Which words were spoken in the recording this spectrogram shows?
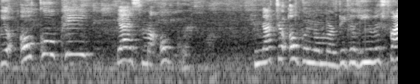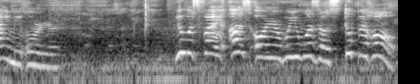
Your uncle, P? Yes, my uncle. Not your uncle no more because he was fighting me earlier. You was fighting us earlier when you was a stupid Hulk.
